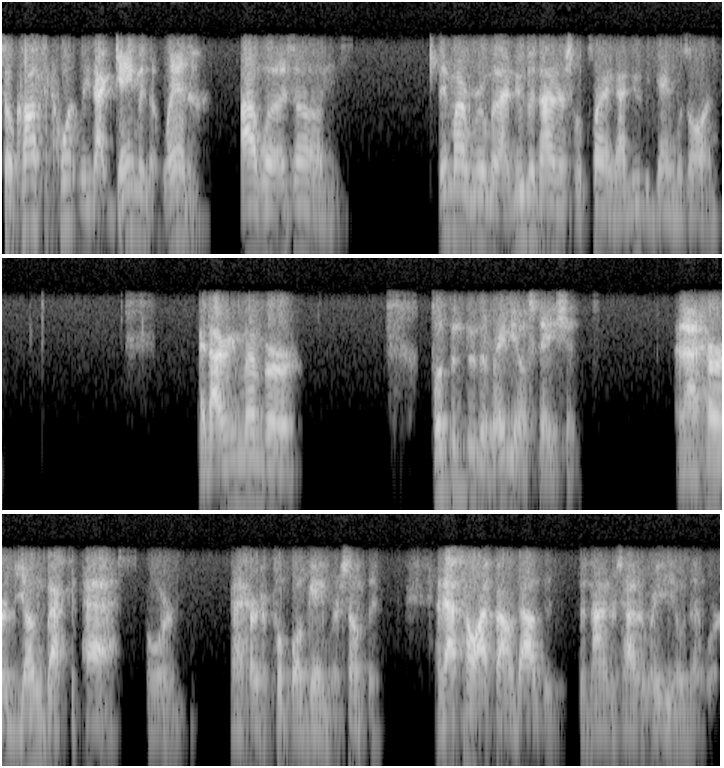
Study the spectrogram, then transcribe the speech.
So consequently, that game in Atlanta, I was um in my room and I knew the Niners were playing. I knew the game was on, and I remember flipping through the radio station, and I heard Young back to pass, or I heard a football game or something. And that's how I found out that the Niners had a radio network.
